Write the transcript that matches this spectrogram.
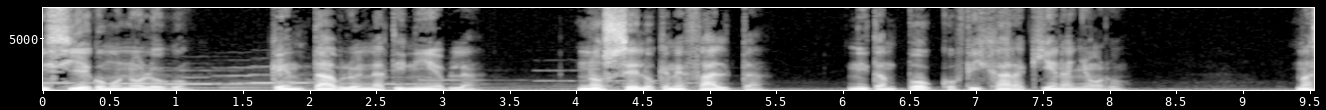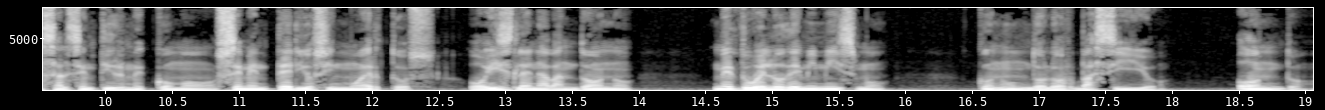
Mi ciego monólogo, que entablo en la tiniebla, no sé lo que me falta, ni tampoco fijar a quien añoro. Mas al sentirme como cementerio sin muertos o isla en abandono, me duelo de mí mismo con un dolor vacío, hondo,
